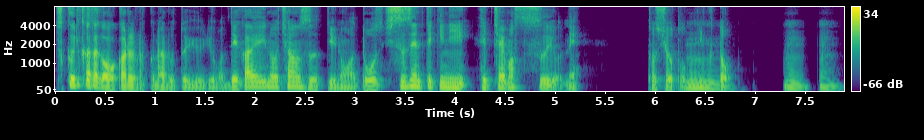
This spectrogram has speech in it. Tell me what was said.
作り方が分からなくなるというよりは、出会いのチャンスっていうのはどう必然的に減っちゃいますよね。年を取っていくと。うんうん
